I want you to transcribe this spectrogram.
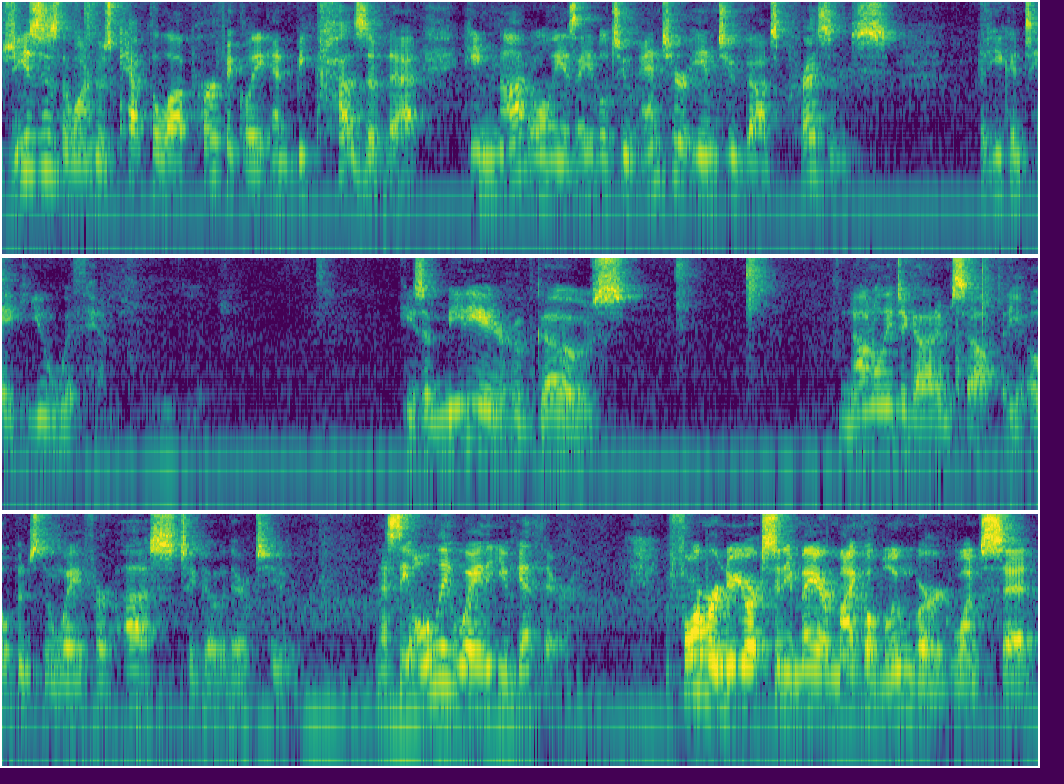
Jesus is the one who's kept the law perfectly, and because of that, he not only is able to enter into God's presence, but he can take you with him. He's a mediator who goes not only to God Himself, but He opens the way for us to go there too. And that's the only way that you get there. Former New York City Mayor Michael Bloomberg once said,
